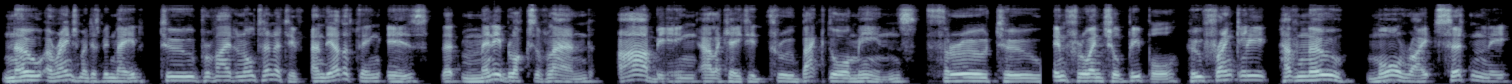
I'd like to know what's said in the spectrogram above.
no arrangement has been made to provide an alternative. And the other thing is that many blocks of land are being allocated through backdoor means through to influential people who, frankly, have no more right, certainly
